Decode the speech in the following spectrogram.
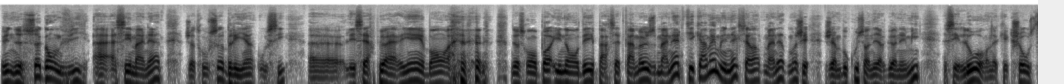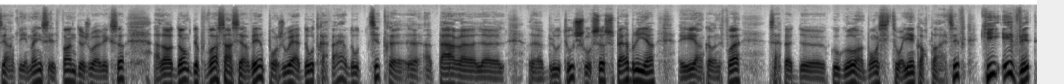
une seconde vie à, ces manettes, je trouve ça brillant aussi. Euh, les serpents aériens, bon, ne seront pas inondés par cette fameuse manette, qui est quand même une excellente manette. Moi, j'aime beaucoup son ergonomie. C'est lourd, on a quelque chose entre les mains, c'est le fun de jouer avec ça. Alors donc, de pouvoir s'en servir pour jouer à d'autres affaires, d'autres titres euh, par le, le, Bluetooth, je trouve ça super brillant. Et encore une fois, ça fait de Google un bon citoyen corporatif qui évite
